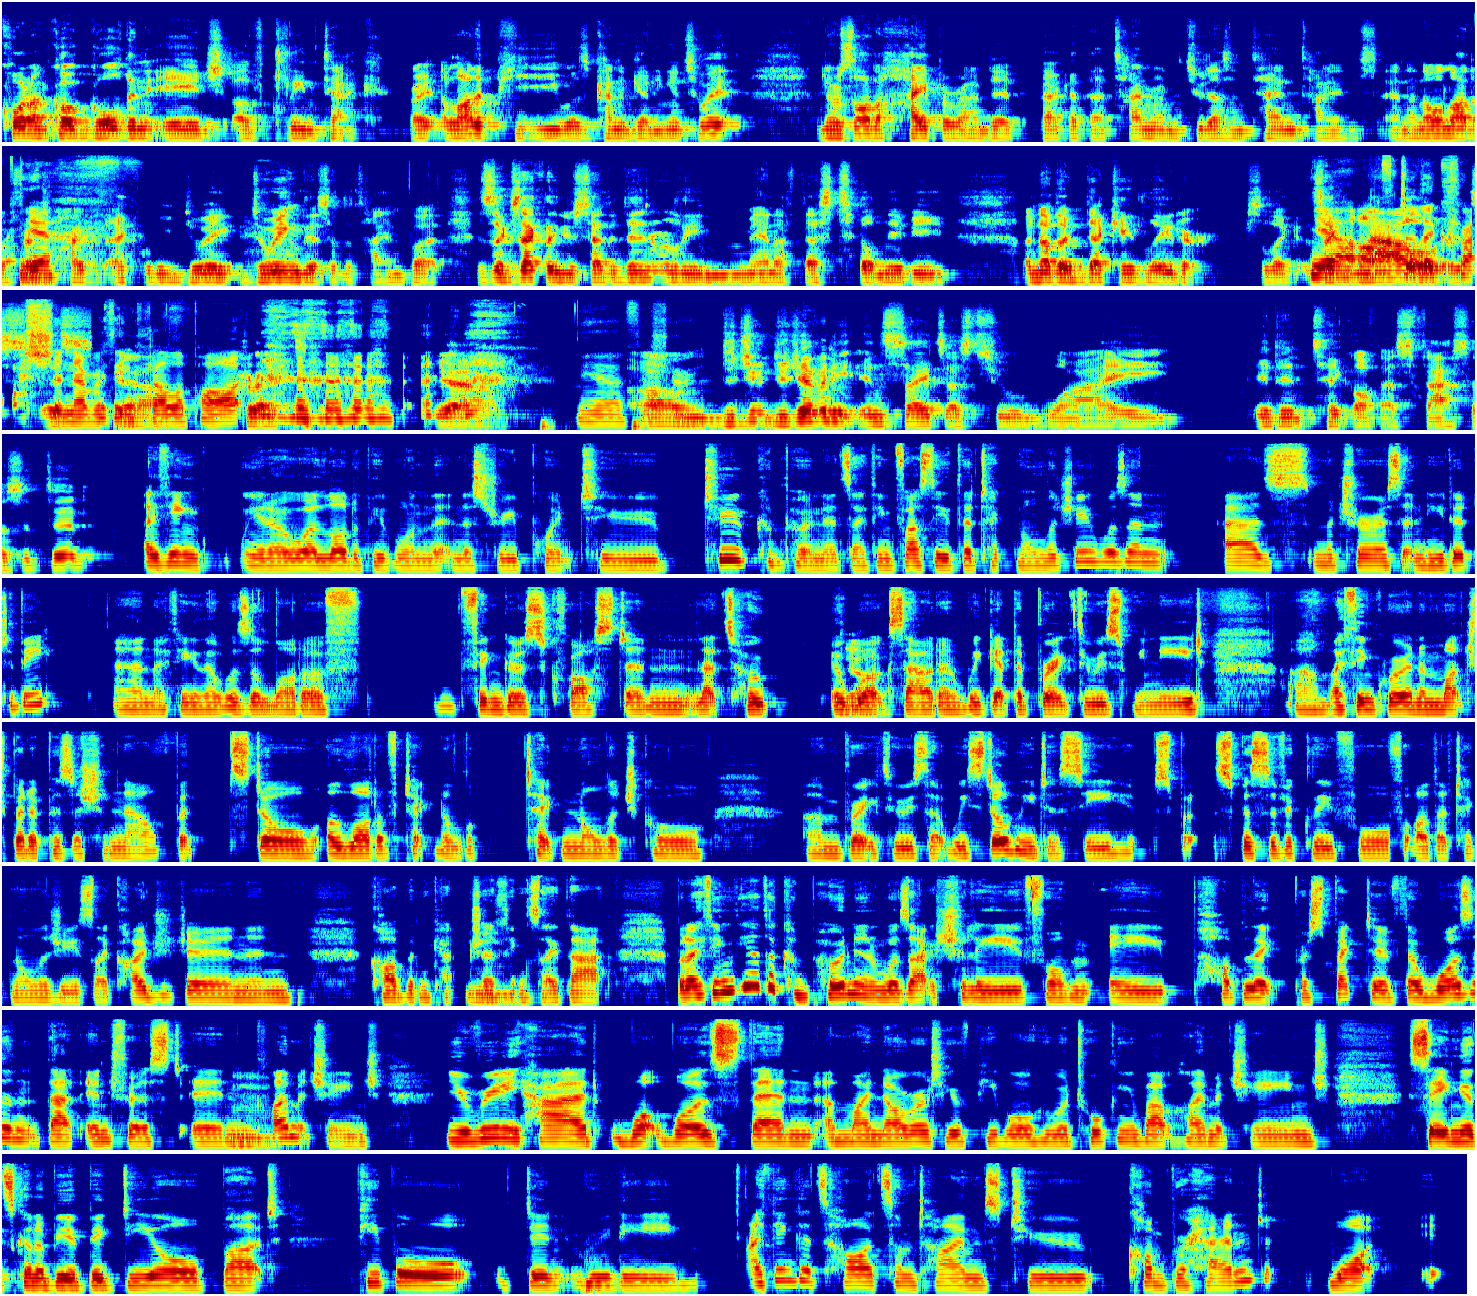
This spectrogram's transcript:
quote unquote golden age of clean tech, right? A lot of PE was kind of getting into it. And there was a lot of hype around it back at that time, around the 2010 times. And I know a lot of friends yeah. private equity doing doing this at the time, but it's exactly you said. It didn't really manifest till maybe another decade later. So like it's yeah, like after the crash it's, and everything yeah, fell apart. Correct. Yeah. yeah, for um, sure. Did you did you have any insights as to why it didn't take off as fast as it did? I think you know a lot of people in the industry point to two components. I think firstly the technology wasn't as mature as it needed to be. And I think there was a lot of fingers crossed and let's hope it yeah. works out and we get the breakthroughs we need. Um, I think we're in a much better position now, but still a lot of techno- technological um, breakthroughs that we still need to see, sp- specifically for, for other technologies like hydrogen and carbon capture, mm. things like that. But I think the other component was actually from a public perspective, there wasn't that interest in mm. climate change. You really had what was then a minority of people who were talking about climate change, saying it's going to be a big deal, but people didn't really. I think it's hard sometimes to comprehend what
